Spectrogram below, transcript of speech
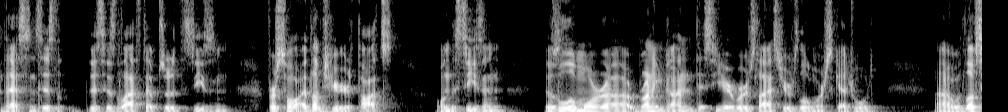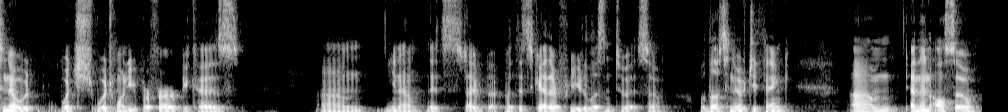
That since this this is the last episode of the season, first of all, I'd love to hear your thoughts on the season. There was a little more uh, running gun this year, whereas last year was a little more scheduled. Uh, would love to know which which one you prefer because um, you know, it's I, I put this together for you to listen to it, so would love to know what you think. Um, and then also,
